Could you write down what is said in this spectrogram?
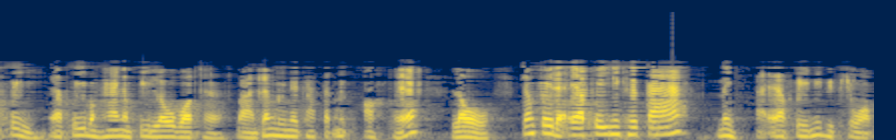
R2 R2 បង្ហាញអំពី low water បាទអញ្ចឹងមានន័យថាទឹកនេះអស់ហ៎ low អញ្ចឹងពេលដែល R2 នេះធ្វើការនេះអា R2 នេះវាភ្ជាប់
